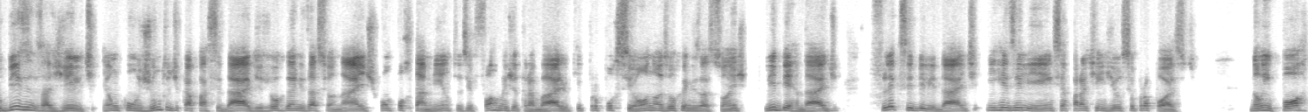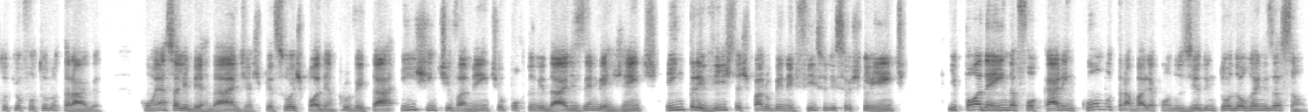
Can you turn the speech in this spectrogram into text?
O Business Agility é um conjunto de capacidades organizacionais, comportamentos e formas de trabalho que proporcionam às organizações liberdade, flexibilidade e resiliência para atingir o seu propósito. Não importa o que o futuro traga. Com essa liberdade, as pessoas podem aproveitar instintivamente oportunidades emergentes e imprevistas para o benefício de seus clientes e podem ainda focar em como o trabalho é conduzido em toda a organização.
